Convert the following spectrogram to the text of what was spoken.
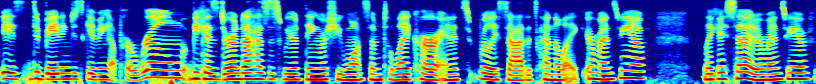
is debating just giving up her room because Dorinda has this weird thing where she wants them to like her and it's really sad. It's kind of like it reminds me of like I said, it reminds me of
